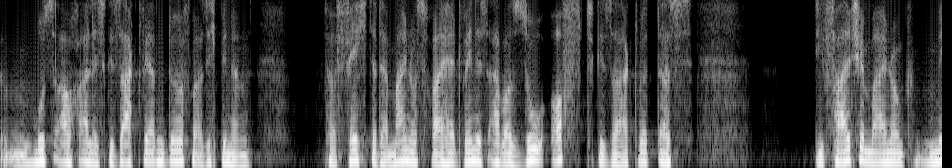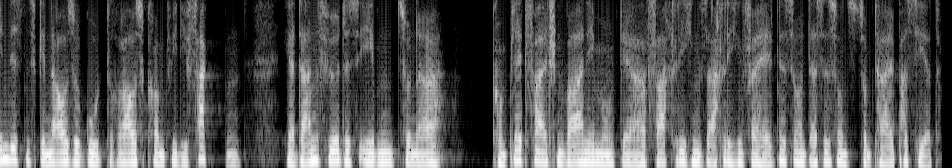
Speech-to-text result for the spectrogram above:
äh, muss auch alles gesagt werden dürfen. Also ich bin ein Verfechter der Meinungsfreiheit. Wenn es aber so oft gesagt wird, dass die falsche Meinung mindestens genauso gut rauskommt wie die Fakten, ja, dann führt es eben zu einer komplett falschen Wahrnehmung der fachlichen, sachlichen Verhältnisse und das ist uns zum Teil passiert.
